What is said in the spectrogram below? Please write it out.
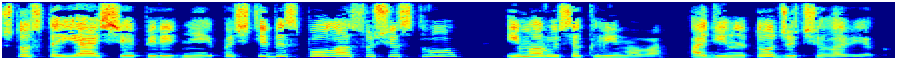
что стоящее перед ней почти бесполое существо и Маруся Климова один и тот же человек.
